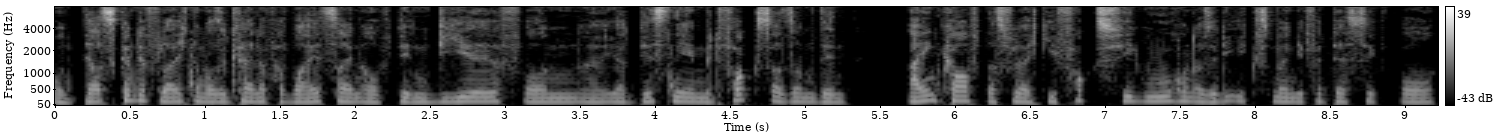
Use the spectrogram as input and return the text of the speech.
Und das könnte vielleicht nochmal so ein kleiner Verweis sein auf den Deal von äh, ja, Disney mit Fox, also um den Einkauf, dass vielleicht die Fox-Figuren, also die X-Men, die Fantastic Four,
